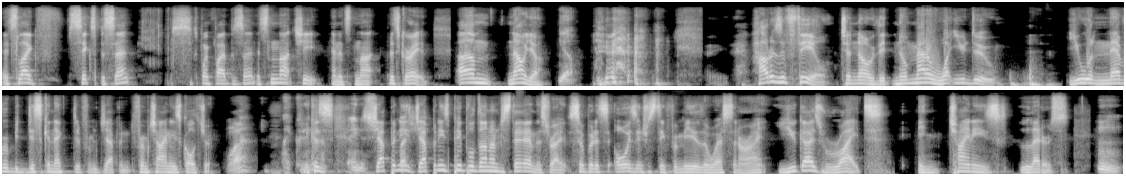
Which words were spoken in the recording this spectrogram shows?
It's like six percent, six point five percent. It's not cheap, and it's not, but it's great. Um, now yeah. Yeah. How does it feel to know that no matter what you do, you will never be disconnected from Japan from Chinese culture? what I couldn't Because Japanese question. Japanese people don't understand this, right? So, but it's always interesting for me as a Westerner, right? You guys write in Chinese letters. Mm,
